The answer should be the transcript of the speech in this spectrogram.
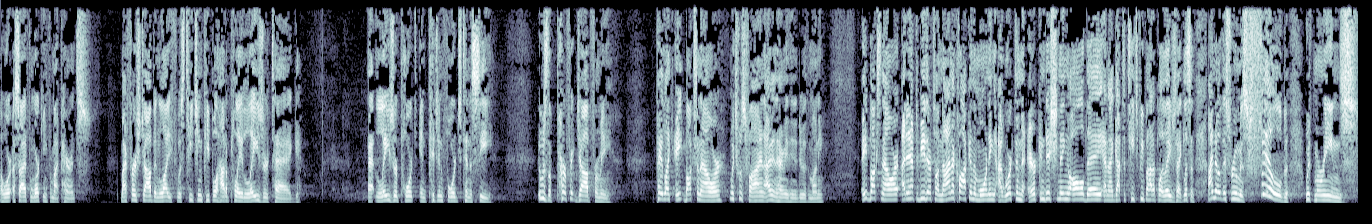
aside from working for my parents, my first job in life was teaching people how to play laser tag at Laserport in Pigeon Forge, Tennessee. It was the perfect job for me. Paid like eight bucks an hour, which was fine. I didn't have anything to do with money. Eight bucks an hour. I didn't have to be there till nine o'clock in the morning. I worked in the air conditioning all day and I got to teach people how to play laser tag. Listen, I know this room is filled with Marines.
